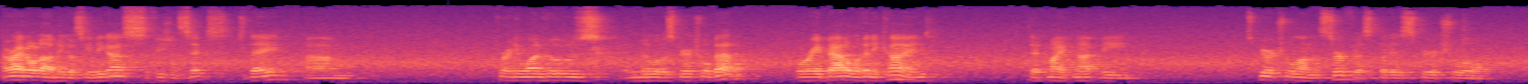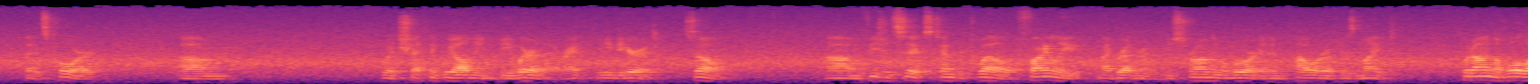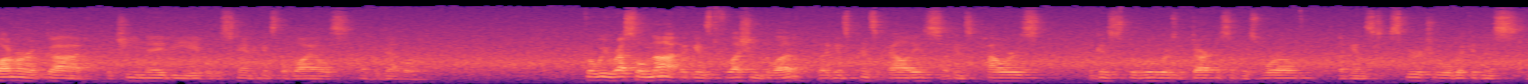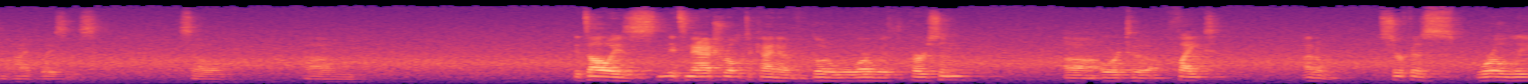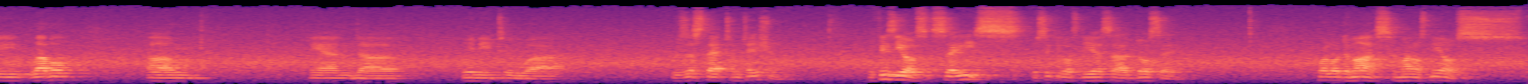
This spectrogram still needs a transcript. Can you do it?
All right, hola amigos y amigas, Ephesians 6 today. Um, for anyone who's in the middle of a spiritual battle, or a battle of any kind that might not be spiritual on the surface, but is spiritual at its core, um, which I think we all need to be aware of that, right? We need to hear it. So, um, Ephesians 6, 10 through 12. Finally, my brethren, be strong in the Lord and in the power of his might. Put on the whole armor of God, that ye may be able to stand against the wiles of the devil. For we wrestle not against flesh and blood, but against principalities, against powers, against the rulers of darkness of this world, against spiritual wickedness in high places. So, um, it's always it's natural to kind of go to war with the person uh, or to fight on a surface worldly level. Um, and uh, we need to uh, resist that temptation. Efesios 6 versículos 10 a 12 por lo demás hermanos míos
